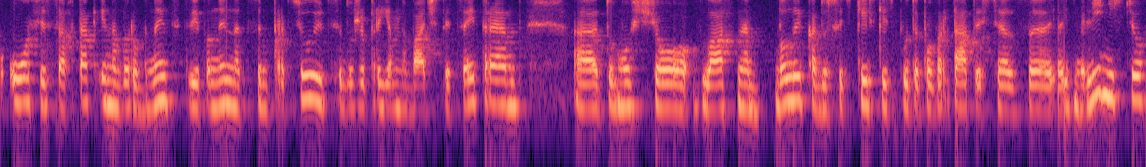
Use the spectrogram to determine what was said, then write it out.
в офісах, так і на виробництві. Вони над цим працюють. Це дуже приємно бачити цей тренд, е, тому що власне велика досить кількість буде повертатися з інвалідністю,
